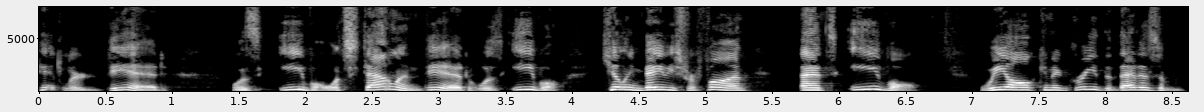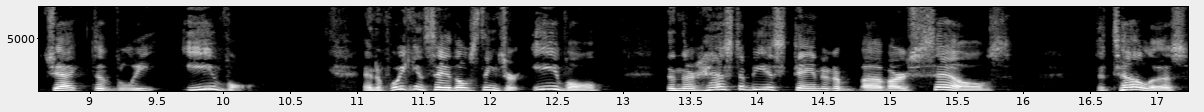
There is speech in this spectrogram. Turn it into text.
Hitler did was evil, what Stalin did was evil. Killing babies for fun, that's evil. We all can agree that that is objectively evil. And if we can say those things are evil, then there has to be a standard above ourselves to tell us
